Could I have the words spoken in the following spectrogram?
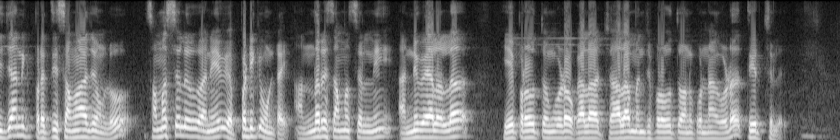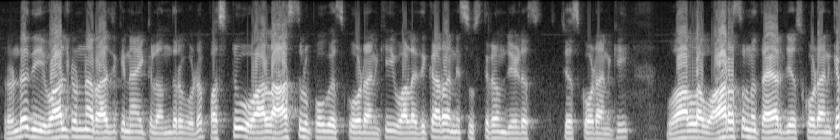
నిజానికి ప్రతి సమాజంలో సమస్యలు అనేవి ఎప్పటికీ ఉంటాయి. అందరి సమస్యల్ని అన్ని వేళల్లో ఏ ప్రభుత్వం కూడా ఒకవేళ చాలా మంచి ప్రభుత్వం అనుకున్నా కూడా తీర్చలేదు. రెండోది ఇవాళ ఉన్న రాజకీయ నాయకులు అందరూ కూడా ఫస్ట్ వాళ్ళ ఆస్తులు పోగేసుకోవడానికి వాళ్ళ అధికారాన్ని సుస్థిరం చేయడం చేసుకోవడానికి వాళ్ళ వారసులను తయారు చేసుకోవడానికే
